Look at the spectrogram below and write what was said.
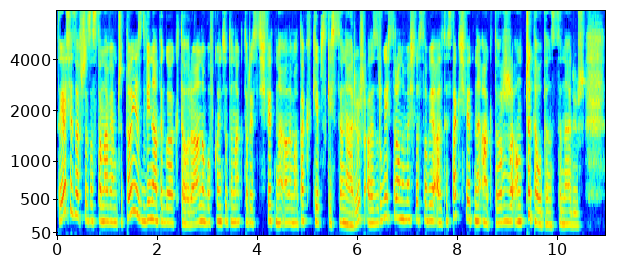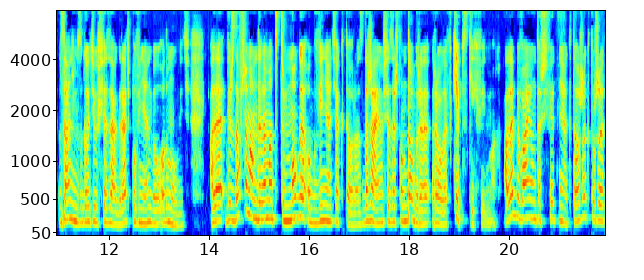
to ja się zawsze zastanawiam, czy to jest wina tego aktora, no bo w końcu ten aktor jest świetny, ale ma tak kiepski scenariusz, ale z drugiej strony myślę sobie, ale to jest tak świetny aktor, że on czytał ten scenariusz, zanim zgodził się zagrać, powinien był odmówić. Ale wiesz, zawsze mam dylemat, czy mogę obwiniać aktora. Zdarzają się zresztą dobre role w kiepskich filmach, ale bywają też świetni aktorzy, którzy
